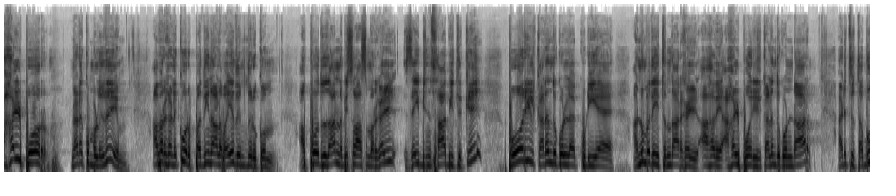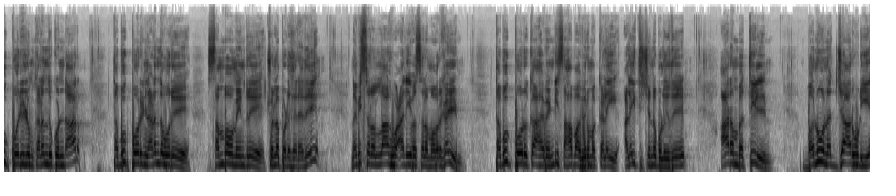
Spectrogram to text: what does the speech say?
அகல் போர் நடக்கும் பொழுது அவர்களுக்கு ஒரு பதினாலு வயது இருந்திருக்கும். அப்போதுதான் நபிசுலாசம் அவர்கள் ஜெய்பின் சாபித்துக்கு போரில் கலந்து கொள்ளக்கூடிய அனுமதியை தந்தார்கள். ஆகவே அகல் போரில் கலந்து கொண்டார். அடுத்து தபுக் போரிலும் கலந்து கொண்டார். தபுக் போரில் நடந்த ஒரு சம்பவம் என்று சொல்லப்படுகிறது. நபி ஸல்லல்லாஹு அலைஹி அவர்கள் தபுக் போருக்காக வேண்டி சஹாபா பெருமக்களை அழைத்து சென்ற பொழுது ஆரம்பத்தில் பனு நஜ்ஜாருடைய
